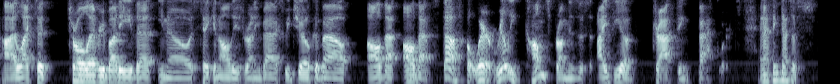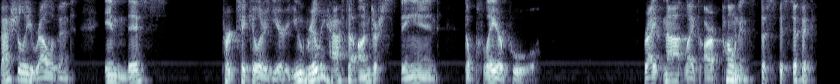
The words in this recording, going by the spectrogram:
I like to troll everybody that you know is taking all these running backs. We joke about all that all that stuff, but where it really comes from is this idea of drafting backwards, and I think that's especially relevant in this particular year. You really have to understand the player pool, right? Not like our opponents, the specific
